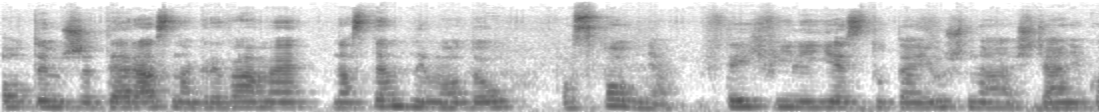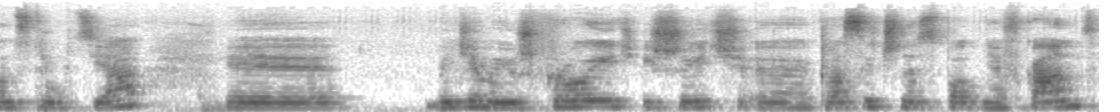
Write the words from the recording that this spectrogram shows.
o tym, że teraz nagrywamy następny moduł o spodniach. W tej chwili jest tutaj już na ścianie konstrukcja. Będziemy już kroić i szyć e, klasyczne spodnie w kant,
